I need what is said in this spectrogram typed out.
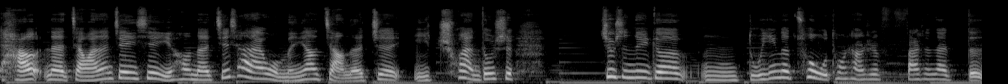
好，那讲完了这一些以后呢，接下来我们要讲的这一串都是，就是那个嗯，读音的错误通常是发生在的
